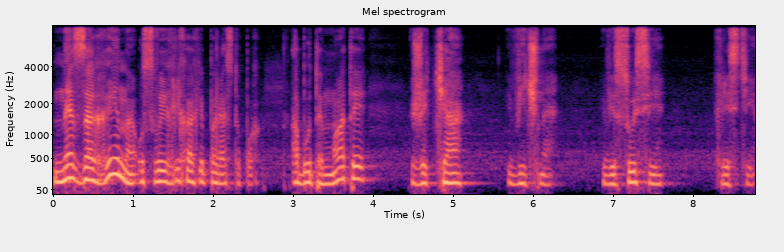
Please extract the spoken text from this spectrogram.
не загине у своїх гріхах і переступах, а буде мати життя вічне в Ісусі Христі.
